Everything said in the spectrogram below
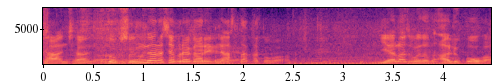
छान छान. खूप सुंदर अशा प्रकारे नाश्ता खातो यालाच म्हणतात आलू पोहा.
